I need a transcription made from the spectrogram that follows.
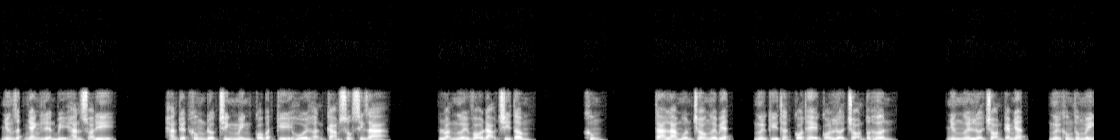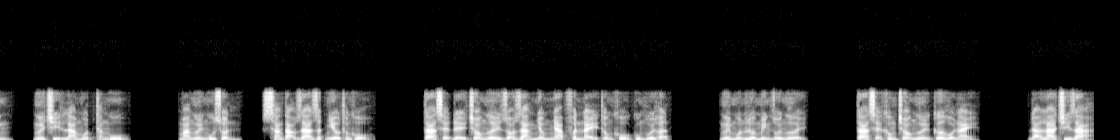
nhưng rất nhanh liền bị hắn xóa đi. Hắn tuyệt không được chính mình có bất kỳ hối hận cảm xúc sinh ra. Loạn ngươi võ đạo c h i tâm. Không. Ta là muốn cho ngươi biết, ngươi kỳ thật có thể có lựa chọn tốt hơn. Nhưng ngươi lựa chọn kém nhất, ngươi không thông minh, ngươi chỉ là một thằng ngu. Mà ngươi ngu xuẩn, sáng tạo ra rất nhiều thống khổ. Ta sẽ để cho ngươi rõ ràng nhấm nháp phần này thống khổ cùng hối hận ngươi muốn lừa mình dối người, ta sẽ không cho ngươi cơ hội này. Đã là trí giả,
